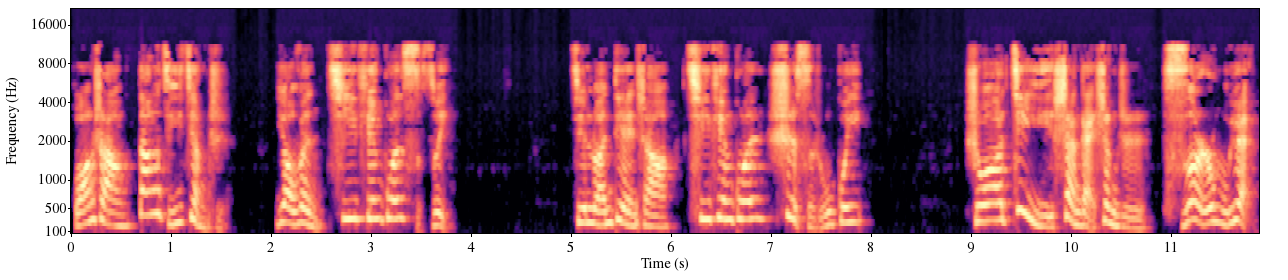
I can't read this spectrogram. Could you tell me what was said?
皇上当即降旨，要问七天官死罪。金銮殿上，七天官视死如归，说既已善改圣旨，死而无怨，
